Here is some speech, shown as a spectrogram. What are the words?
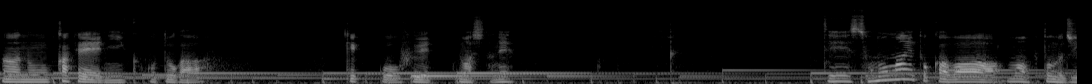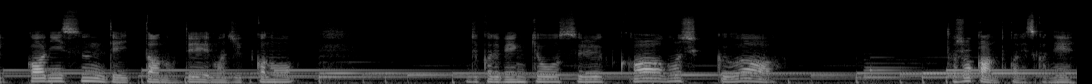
あのカフェに行くことが結構増えましたね。でその前とかはまあほとんど実家に住んでいたので、まあ、実家の実家で勉強するかもしくは図書館とかですかね。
